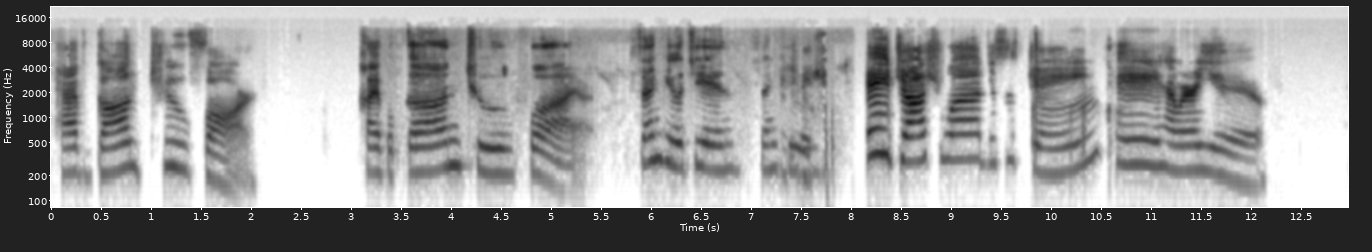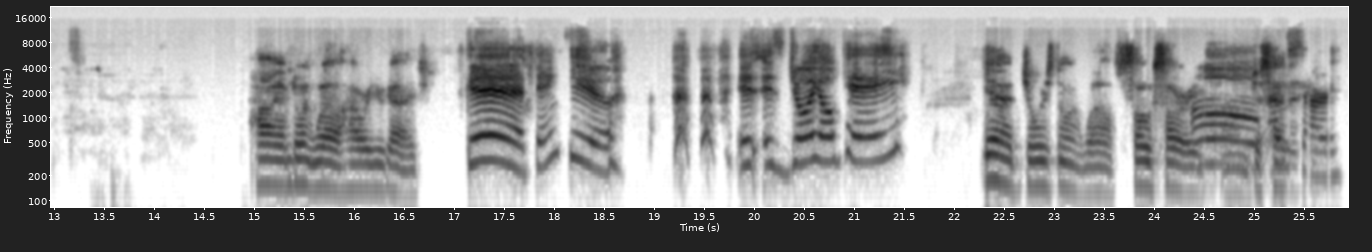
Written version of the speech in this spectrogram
have gone too far. have gone too far. Thank you, Jane. Thank you. Okay. Hey Joshua, this is Jane. Hey, how are you? Hi, I'm doing well. How are you guys? Good, thank you. is, is Joy okay? Yeah, Joy's doing well. So sorry. Oh, um, just I'm had to- sorry.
